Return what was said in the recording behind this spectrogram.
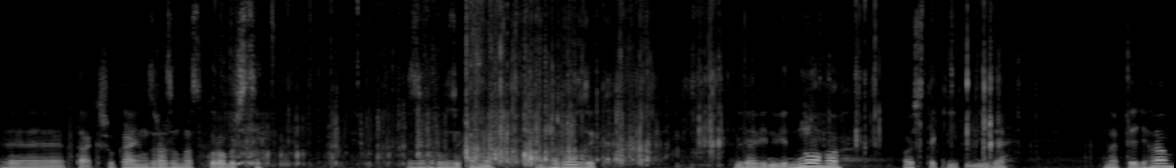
Е, так, шукаємо зразу у нас в коробочці з грузиками. Грузик для відвідного. Ось такий підійде на 5 грам.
